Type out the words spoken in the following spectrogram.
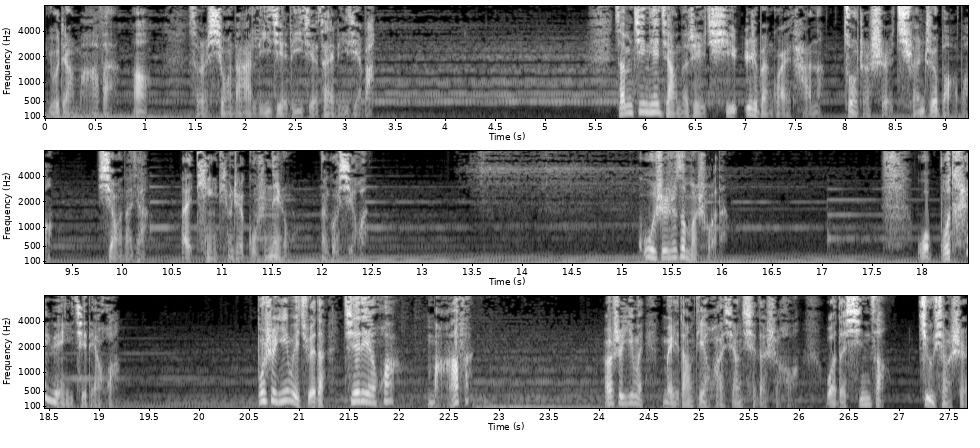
有点麻烦啊。所以希望大家理解理解再理解吧。咱们今天讲的这期日本怪谈呢，作者是全职宝宝，希望大家来听一听这故事内容，能够喜欢。故事是这么说的：我不太愿意接电话，不是因为觉得接电话麻烦。而是因为每当电话响起的时候，我的心脏就像是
